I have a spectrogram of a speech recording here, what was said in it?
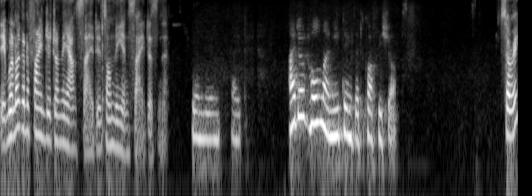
eh, we're not going to find it on the outside it's on the inside isn't it? On the inside. I don't hold my meetings at coffee shops. Sorry?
